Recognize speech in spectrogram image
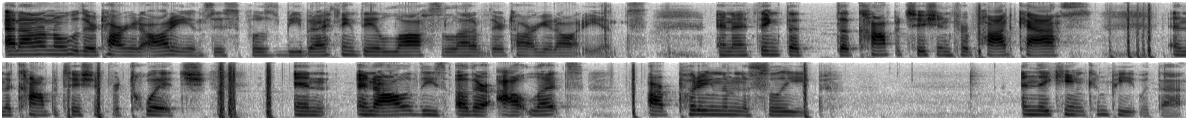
and I don't know who their target audience is supposed to be, but I think they lost a lot of their target audience. And I think that the competition for podcasts and the competition for Twitch and and all of these other outlets are putting them to sleep. And they can't compete with that.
